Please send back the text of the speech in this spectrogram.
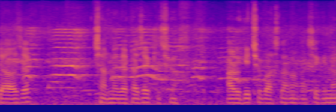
যাওয়া যাক, সামনে দেখা যাক কিছু আরও কিছু বাস লাগানো আছে কিনা।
